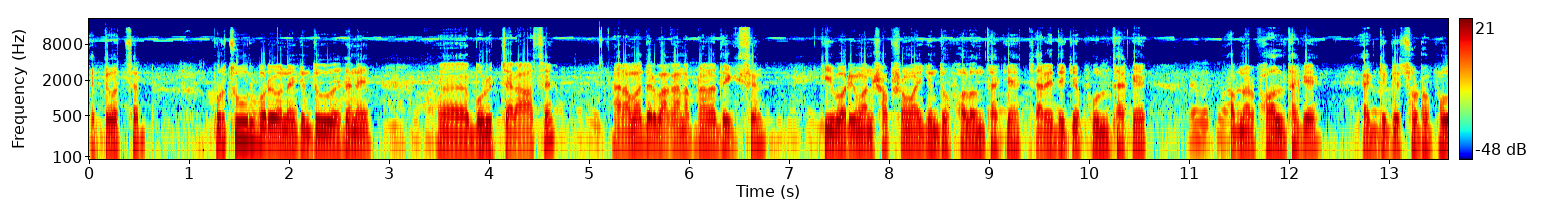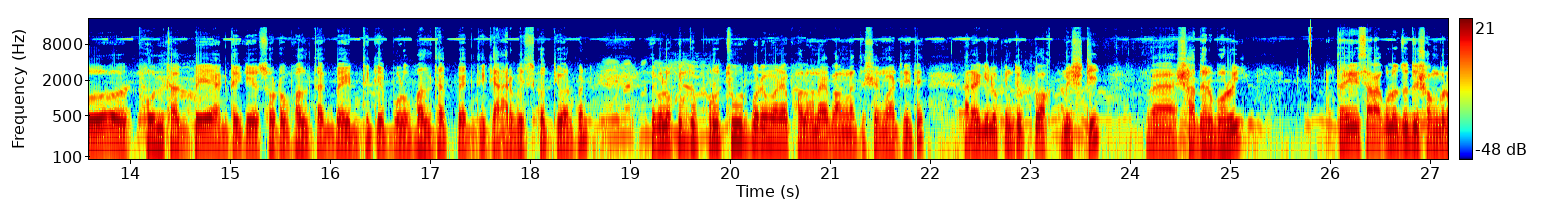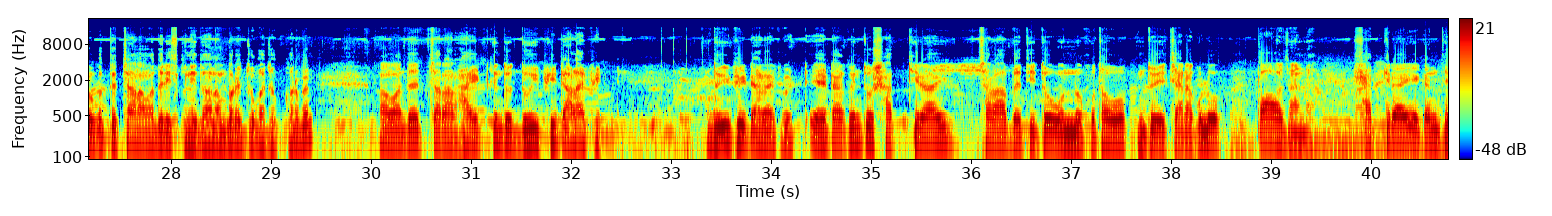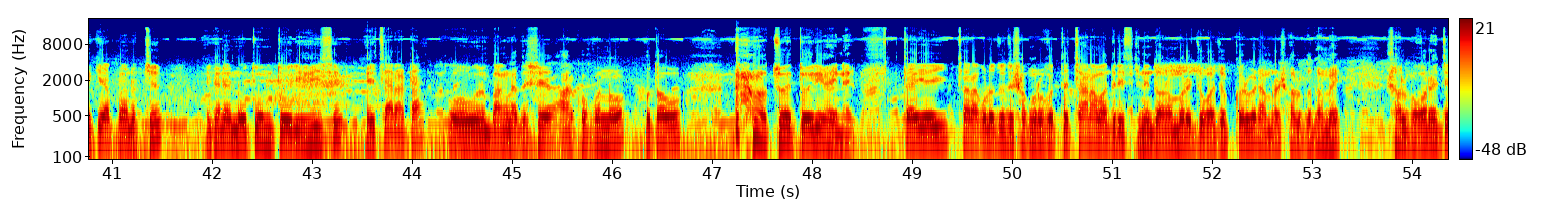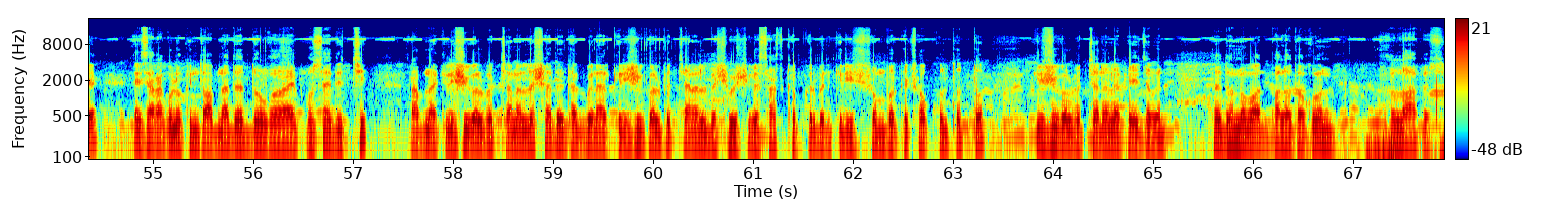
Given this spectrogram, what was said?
দেখতে পাচ্ছেন। প্রচুর পরিমাণে কিন্তু এখানে বড়ির চারা আছে। আর আমাদের বাগান আপনারা দেখছেন কি পরিমাণ সবসময় কিন্তু ফলন থাকে, চারিদিকে ফুল থাকে, আপনার ফল থাকে। একদিকে ছোট ফু- ফুল থাকবে, একদিকে ছোট ফল থাকবে, একদিকে বড় ফল থাকবে, একদিকে হারভেস্ট করতে পারবেন। এগুলো কিন্তু প্রচুর পরিমাণে ফলন হয় বাংলাদেশের মাটিতে। আর এগুলো কিন্তু টক মিষ্টি স্বাদের বড়ই তাই এই চারাগুলো যদি সংগ্রহ করতে চান, আমাদের স্ক্রিনে দেওয়া নম্বরে যোগাযোগ করবেন। আমাদের চারার হাইট কিন্তু দুই ফিট আড়াই ফিট দুই ফিট আড়াই ফিট এটা কিন্তু সাতক্ষীরায় ছাড়া ব্যতীত অন্য কোথাও কিন্তু এই চারাগুলো পাওয়া যায় না। সাতক্ষীরায় এখান থেকে আপনার হচ্ছে এখানে নতুন তৈরি হয়েছে এই চারাটা। ও বাংলাদেশে আর কখনো কোথাও তৈরি হয় নাই। তাই এই চারাগুলো যদি সংগ্রহ করতে চান, আমাদের স্ক্রিনে দেওয়া নম্বরে যোগাযোগ করবেন। আমরা স্বল্প দামে স্বল্প খরচে এই চারাগুলো কিন্তু আপনাদের দোরগোড়ায় পৌঁছায় দিচ্ছি। আর আপনার কৃষি গল্পের চ্যানেলের সাথে থাকবেন। আর কৃষি গল্পের চ্যানেল বেশি বেশি করে সাবস্ক্রাইব করবেন। কৃষি সম্পর্কে সকল তথ্য কৃষি গল্পের চ্যানেলে পেয়ে যাবেন। তাই ধন্যবাদ, ভালো থাকুন। আল্লাহ হাফেজ।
